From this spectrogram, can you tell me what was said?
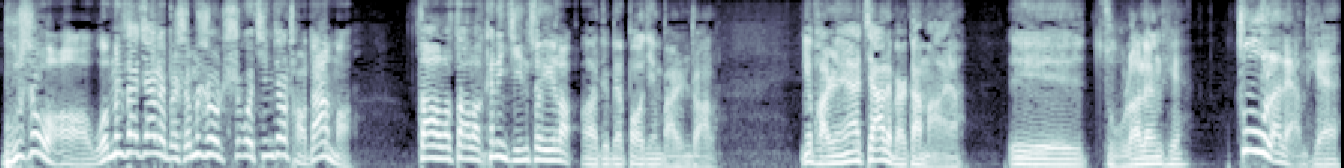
不是我，我们在家里边什么时候吃过青椒炒蛋嘛？糟了糟了，肯定进嘴了啊！这边报警把人抓了。你跑人家家里边干嘛呀？呃，住了两天，住了两天。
